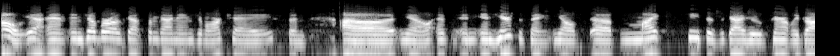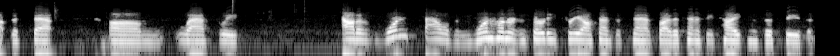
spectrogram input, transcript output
Oh yeah, and and Joe Burrow's got some guy named Ja'Marr Chase, and uh, you know, and, and, and here's the thing, you know, uh, Mike Keith is the guy who apparently dropped the stat um, last week. Out of 1,133 offensive snaps by the Tennessee Titans this season,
